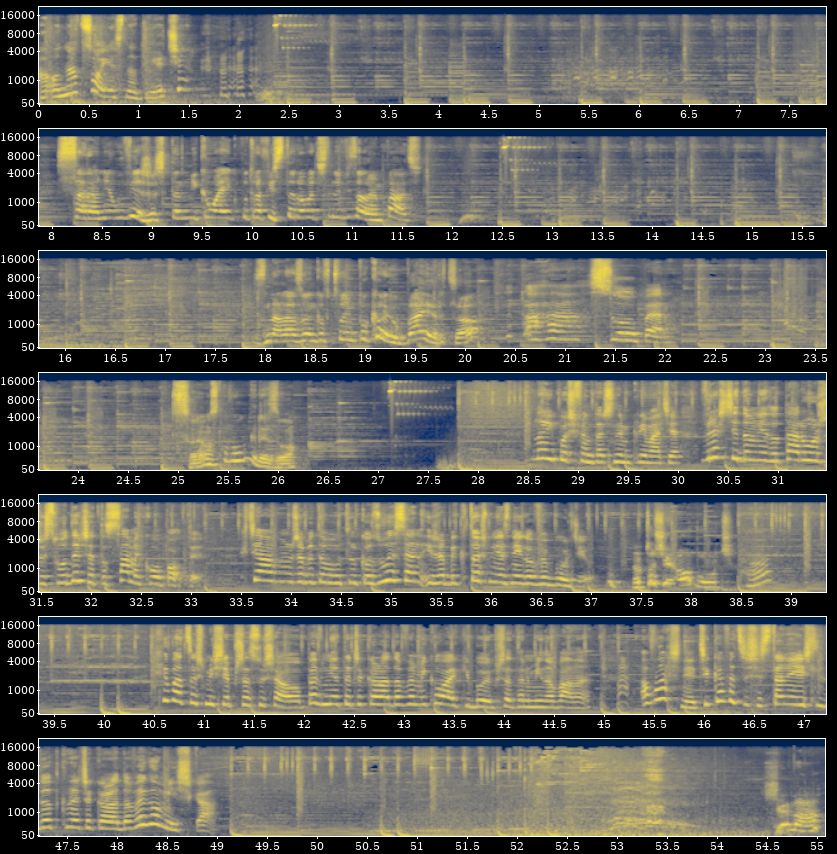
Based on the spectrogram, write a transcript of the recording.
A ona co, jest na diecie? Sara, nie uwierzysz, ten Mikołajek potrafi sterować telewizorem, patrz. Znalazłem go w twoim pokoju, bajer, co? Aha, super. Co ją znowu ugryzło? No i po świątecznym klimacie wreszcie do mnie dotarło, że słodycze to same kłopoty. Chciałabym, żeby to był tylko zły sen i żeby ktoś mnie z niego wybudził. No to się obudź! Chyba coś mi się przesłyszało. Pewnie te czekoladowe Mikołajki były przeterminowane. A właśnie, ciekawe co się stanie, jeśli dotknę czekoladowego miśka. Siema!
